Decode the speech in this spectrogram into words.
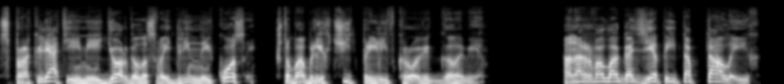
с проклятиями и дергала свои длинные косы, чтобы облегчить прилив крови к голове. Она рвала газеты и топтала их,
